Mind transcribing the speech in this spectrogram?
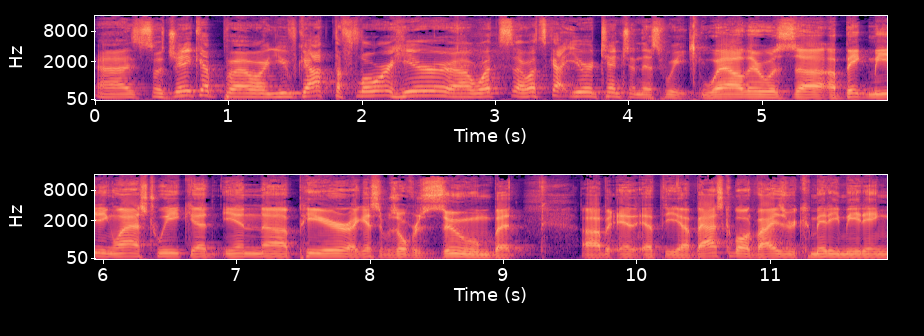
Uh, uh, so, Jacob, uh, you've got the floor here. Uh, what's uh, what's got your attention this week? Well, there was uh, a big meeting last week at, in Pierre. I guess it was over Zoom, but but at, at the basketball advisory committee meeting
